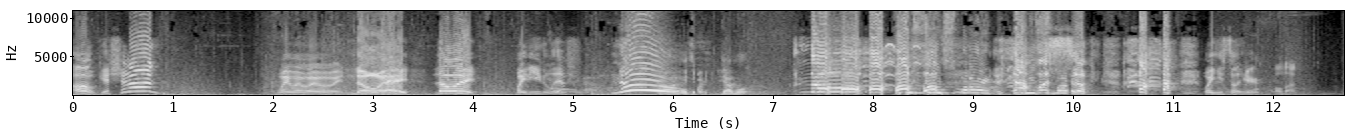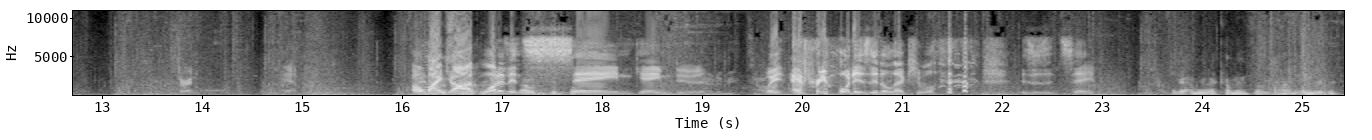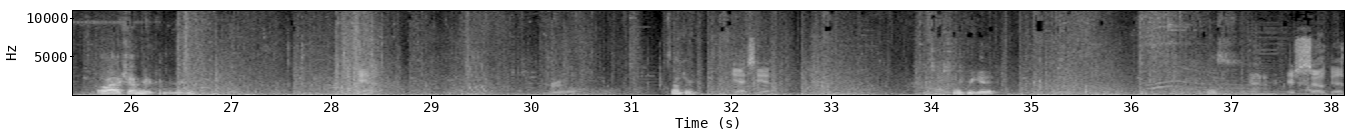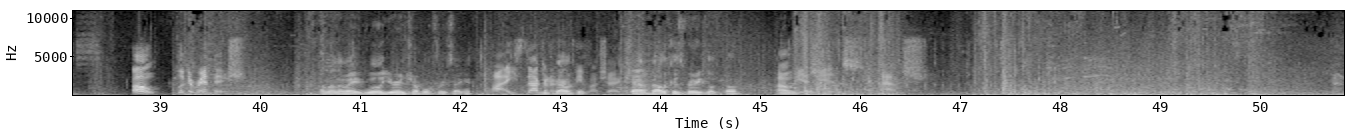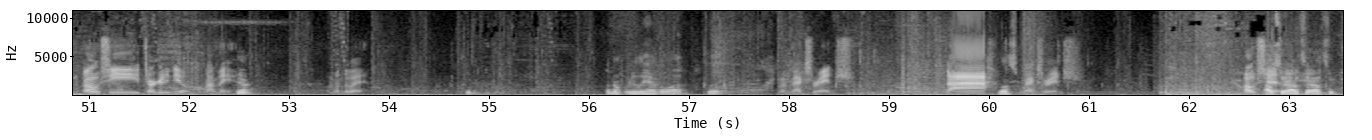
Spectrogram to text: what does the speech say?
oh, get shit on! Wait, wait, wait, wait, wait. No way! No way! Wait, you need to live? No! Uh, it's okay, double. no! He's so smart! That He's was smart! so. Wait, he's still here? Hold on. Turn. Damn. Oh Yeah, my god, what an Reese. That was a good play. insane game, dude. Wait, everyone is intellectual. this is insane. Okay, I'm gonna come in from behind in river. Oh, actually, I'm gonna come in right here. Damn it. Brutal. Yeah, I see it. I think we get it. Nice. You're so good. Oh, look at Rampage. I'm on the way. Will, you're in trouble for a second. Uh, he's not gonna Belica. hurt me much, actually. Yeah, Belica's very close, Bel. Oh, Really yeah, close. she is. Ouch. Oh, she targeted you, not me. Yeah. I'm on the way. I don't really have a lot, but My max range? Nah, Close. max range. Oh shit, outside, outside, outside.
